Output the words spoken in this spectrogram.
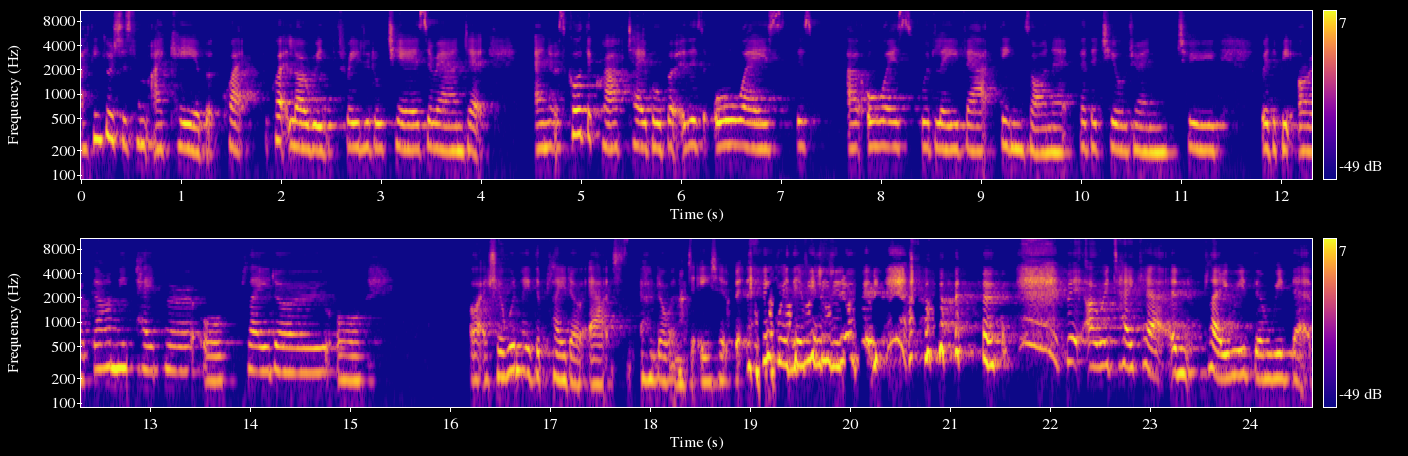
i think it was just from ikea but quite quite low with three little chairs around it and it was called the craft table but there's always there's I always would leave out things on it for the children to, whether it be origami paper or Play Doh or Oh, actually, I wouldn't leave the Play Doh out. I don't want them to eat it, but with really little bit. but I would take out and play with them with that.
